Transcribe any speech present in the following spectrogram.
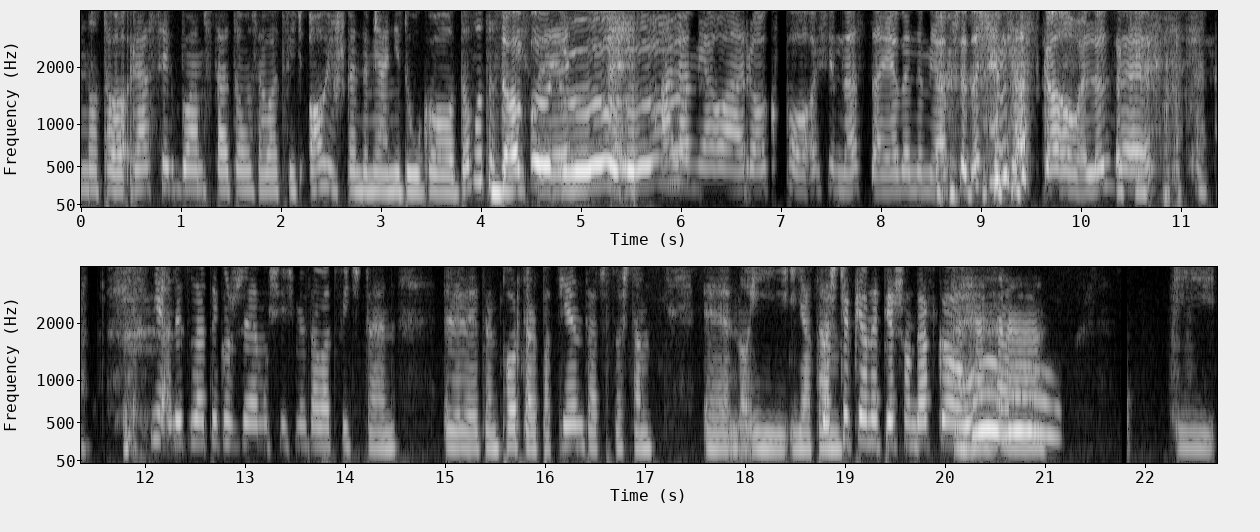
no to raz jak byłam z tatą załatwić, o już będę miała niedługo dowód osobisty. Ala miała rok po 18, a ja będę miała przed 18. Luzer. Taki- Nie, ale to dlatego, że musieliśmy załatwić ten, y, ten portal pacjenta czy coś tam. Y, No i i ja tam. Zaszczepione pierwszą dawką. Uuu. I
